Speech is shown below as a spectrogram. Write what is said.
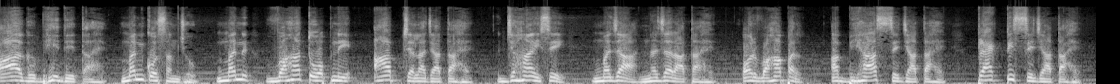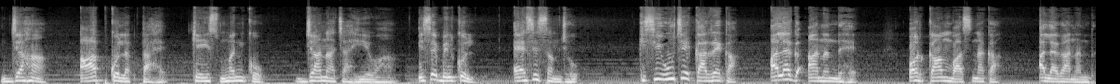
आग भी देता है। मन को समझो, मन वहाँ तो अपने आप चला जाता है, जहाँ इसे मज़ा नज़र आता है, और वहाँ पर अभ्यास से जाता है, प्रैक्टिस से जाता है, जहाँ आपको लगता है कि इस मन को जाना चाहिए वहाँ। इसे बिल्कुल ऐसे समझो, किसी ऊँचे कार्य का अलग आनंद है, और काम वासना का अलग आनंद।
